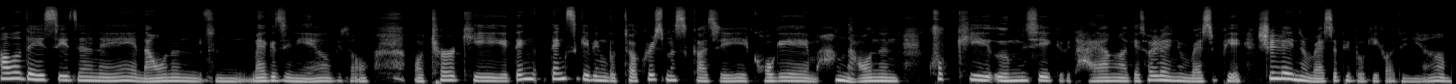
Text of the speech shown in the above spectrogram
holiday 시즌에 나오는 무슨 매거진이에요. 그래서 뭐 터키, Thanks Thanksgiving부터 크리스마스까지 거기에 막 나오는 쿠키, 음식 이렇게 다양하게 설려 있는 레시피 실려 있는 레시피북이거든요.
